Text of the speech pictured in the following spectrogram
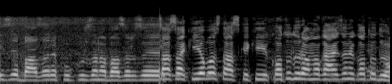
এই যে বাজারে পুকুরজানা বাজার যে চাচা কি অবস্থা আজকে? কি কত দূর? আমাকে আয়োজনে কত দূর?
